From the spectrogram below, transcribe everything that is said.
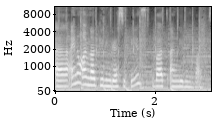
Uh, I know I'm not giving recipes but I'm giving vibes.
